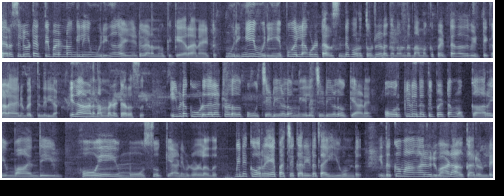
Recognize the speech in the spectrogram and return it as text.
ടെറസിലോട്ട് എത്തിപ്പെടണമെങ്കിൽ ഈ മുരിങ്ങ കഴിഞ്ഞിട്ട് വേണം നമുക്ക് കയറാനായിട്ട് മുരിങ്ങയും മുരിങ്ങപ്പൂ എല്ലാം കൂടി ടെറസിന്റെ പുറത്തോട്ട് കിടക്കുന്നതുകൊണ്ട് നമുക്ക് പെട്ടെന്ന് അത് വെട്ടിക്കളയാനും പറ്റുന്നില്ല. ഇതാണ് നമ്മുടെ ടെറസ്. ഇവിടെ കൂടുതലായിട്ടുള്ളത് പൂച്ചെടികളും ഇലച്ചെടികളും ഒക്കെയാണ്. ഓർക്കിഡ് ഇനത്തിൽപ്പെട്ട മൊക്കാറയും വാന്തയും ഹോയയും മൂസും ഒക്കെയാണ് ഇവിടെ ഉള്ളത്. പിന്നെ കുറേ പച്ചക്കറിയുടെ തൈയും ഉണ്ട്. ഇതൊക്കെ വാങ്ങാൻ ഒരുപാട് ആൾക്കാരുണ്ട്.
